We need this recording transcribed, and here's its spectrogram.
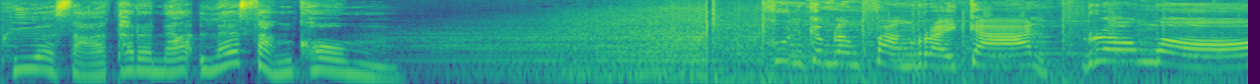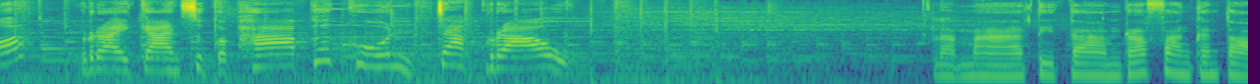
เพื่อสาธารณะและสังคม คุณกำลังฟังรายการ โรงหมอ รายการสุขภาพเพื่อคุณจากเรา กลับมาติดตามรับฟังกันต่อ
